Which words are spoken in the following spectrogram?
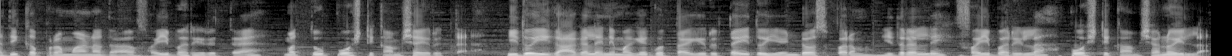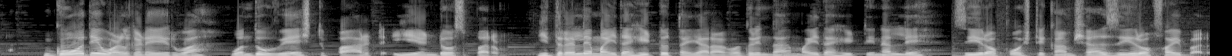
ಅಧಿಕ ಪ್ರಮಾಣದ ಫೈಬರ್ ಇರುತ್ತೆ ಮತ್ತು ಪೌಷ್ಟಿಕಾಂಶ ಇರುತ್ತೆ. ಇದು ಈಗಾಗಲೇ ನಿಮಗೆ ಗೊತ್ತಾಗಿರುತ್ತೆ. ಇದು ಎಂಡೋಸ್ಪರ್ಮ್ ಇದರಲ್ಲಿ ಫೈಬರ್ ಇಲ್ಲ, ಪೌಷ್ಟಿಕಾಂಶನೂ ಇಲ್ಲ. ಗೋಧಿ ಒಳಗಡೆ ಇರುವ ಒಂದು ವೇಸ್ಟ್ ಪಾರ್ಟ್ ಈ ಎಂಡೋಸ್ಪರ್ಮ್ ಇದರಲ್ಲೇ ಮೈದಾ ಹಿಟ್ಟು ತಯಾರಾಗೋದ್ರಿಂದ ಮೈದಾ ಹಿಟ್ಟಿನಲ್ಲಿ ಝೀರೋ ಪೌಷ್ಟಿಕಾಂಶ ಝೀರೋ ಫೈಬರ್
